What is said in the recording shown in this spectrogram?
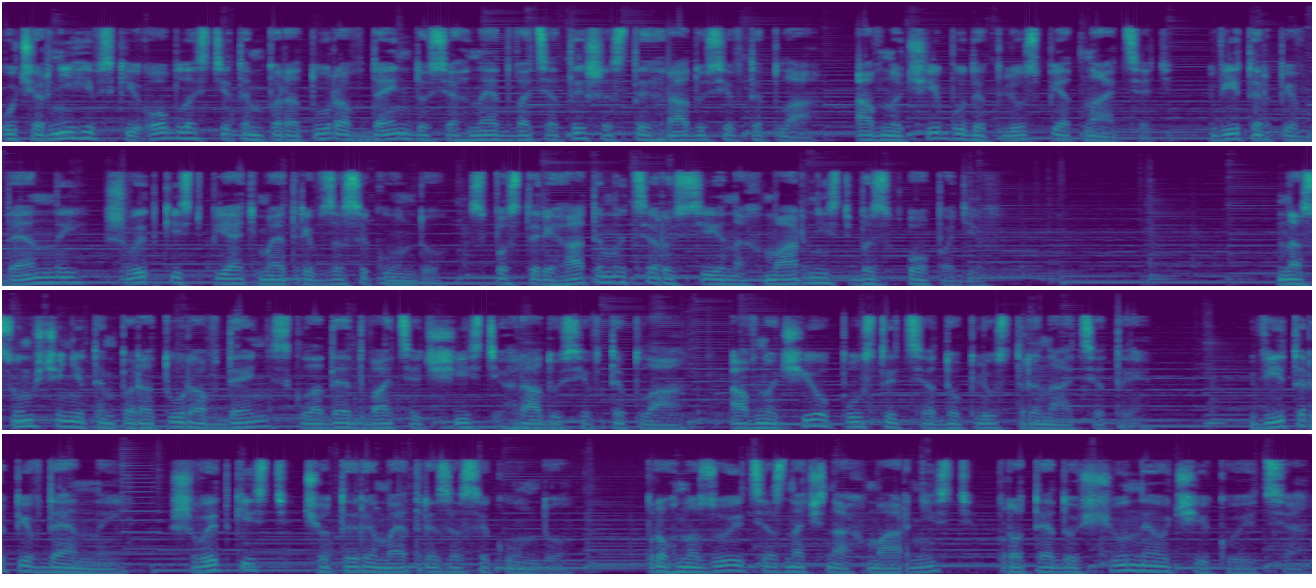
У Чернігівській області температура вдень досягне 26 градусів тепла, а вночі буде плюс 15. Вітер південний, швидкість 5 метрів за секунду. Спостерігатиметься розсіяна хмарність без опадів. На Сумщині температура вдень складе 26 градусів тепла, а вночі опуститься до плюс 13. Вітер південний, швидкість 4 метри за секунду. Прогнозується значна хмарність, проте дощу не очікується.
